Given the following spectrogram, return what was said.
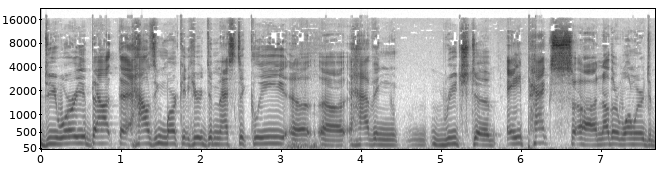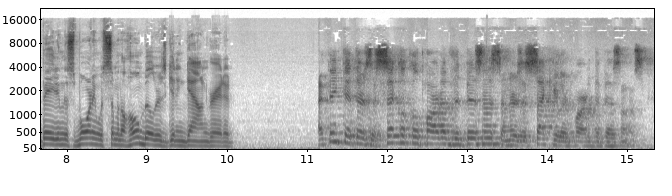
Do you worry about the housing market here domestically uh, uh, having reached a apex? Uh, another one we were debating this morning with some of the home builders getting downgraded. I think that there's a cyclical part of the business and there's a secular part of the business.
